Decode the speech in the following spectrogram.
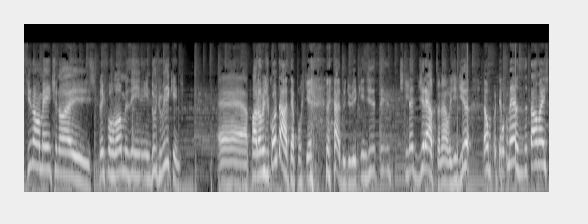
finalmente nós transformamos em, em Dude Weekend, é, paramos de contar, até porque né, Dude Weekend tinha direto, né? Hoje em dia tá um, tem um pouco menos e tal, mas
